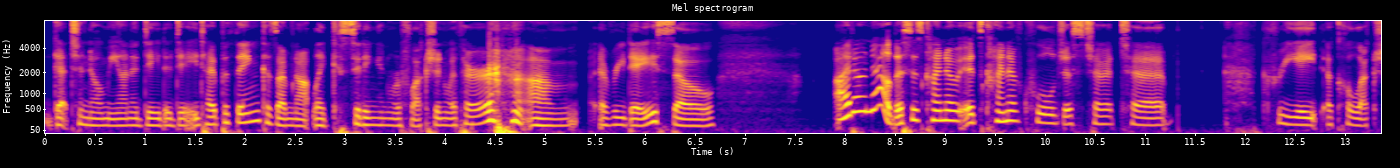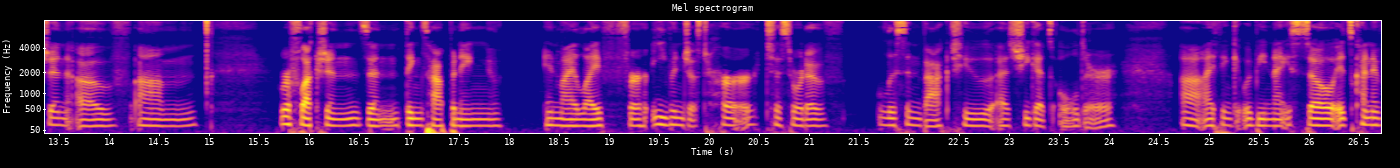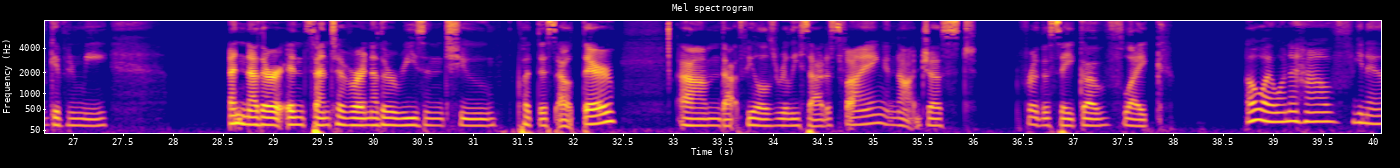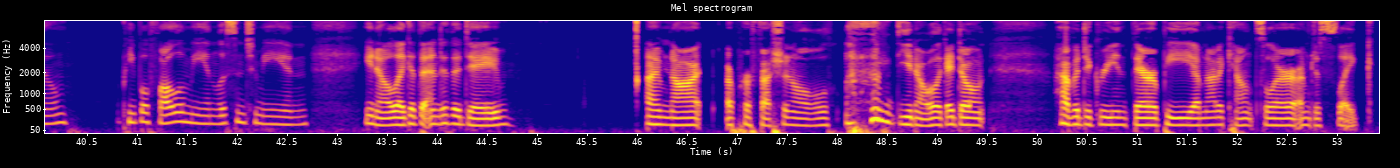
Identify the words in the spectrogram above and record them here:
get to know me on a day to day type of thing because I'm not like sitting in reflection with her um, every day. So I don't know. This is kind of it's kind of cool just to to create a collection of um, reflections and things happening in my life for even just her to sort of listen back to as she gets older. Uh, I think it would be nice. So it's kind of given me another incentive or another reason to put this out there. Um, that feels really satisfying and not just for the sake of like, oh, I want to have, you know, people follow me and listen to me and you know like at the end of the day i'm not a professional you know like i don't have a degree in therapy. I'm not a counselor. I'm just like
